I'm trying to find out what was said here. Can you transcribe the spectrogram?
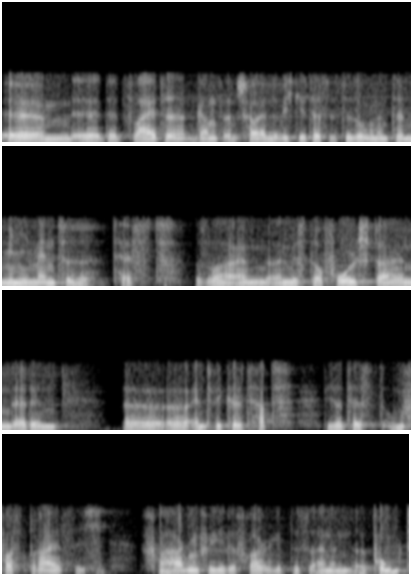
Ähm, äh, der zweite ganz entscheidende wichtige Test ist der sogenannte Mini-Mental-Test. Das war ein, ein Mr. Vohlstein, der den äh, äh, entwickelt hat. Dieser Test umfasst 30 Fragen. Für jede Frage gibt es einen äh, Punkt,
